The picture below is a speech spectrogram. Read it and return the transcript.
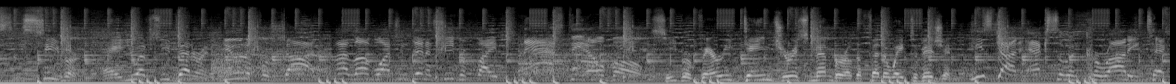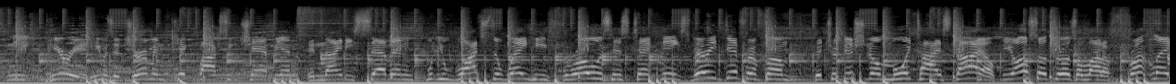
Dennis Siver, a UFC veteran. Beautiful shot. I love watching Dennis Siver fight. Nasty elbow. Siver, very dangerous member of the featherweight division. He's got excellent karate technique, period. He was a German kickboxing champion in 97. When you watch the way he throws his techniques, very different from the traditional Muay Thai style. He also throws a lot of front leg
